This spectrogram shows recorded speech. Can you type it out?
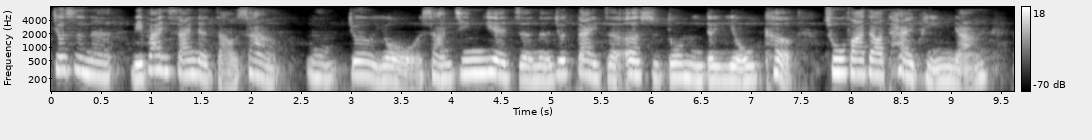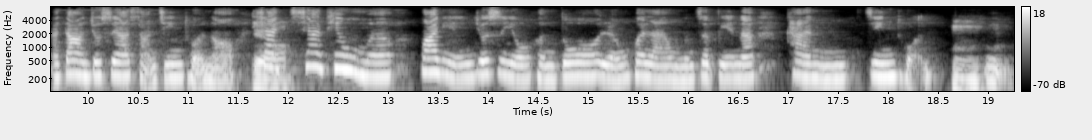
就是呢，礼拜三的早上，嗯，就有赏金业者呢，就带着二十多名的游客出发到太平洋，那当然就是要赏金豚哦。对哦夏夏天我们花莲就是有很多人会来我们这边呢看金豚，嗯。嗯，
